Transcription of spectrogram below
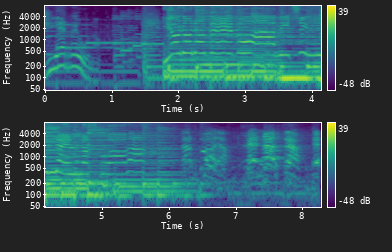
GR1. Io non avevo amici nella scuola. La scuola è nostra e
